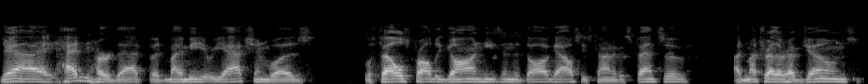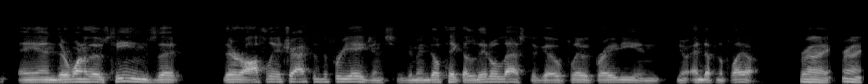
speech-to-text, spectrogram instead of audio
Yeah, I hadn't heard that, but my immediate reaction was LaFell's probably gone. He's in the doghouse. He's kind of expensive. I'd much rather have Jones, and they're one of those teams that they're awfully attractive to free agents. I mean, they'll take a little less to go play with Brady and you know end up in the playoffs. Right, right.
